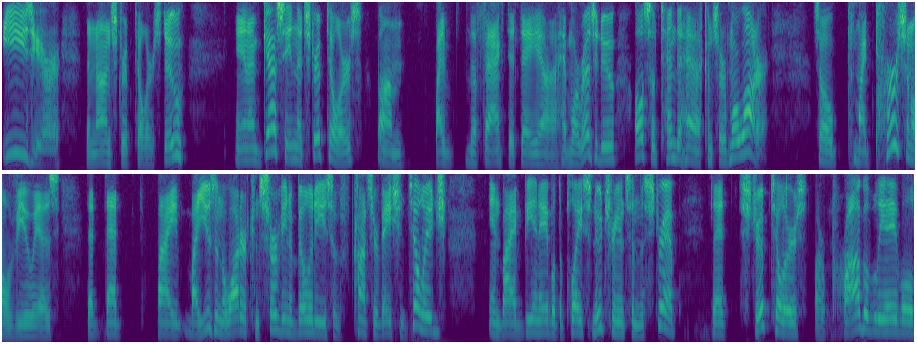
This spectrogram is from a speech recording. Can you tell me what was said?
easier than non strip tillers do. And I'm guessing that strip tillers, um, by the fact that they uh, have more residue, also tend to have, conserve more water. So my personal view is that that by by using the water conserving abilities of conservation tillage, and by being able to place nutrients in the strip, that strip tillers are probably able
